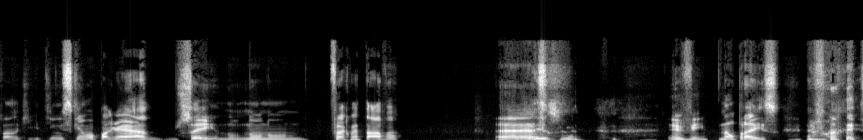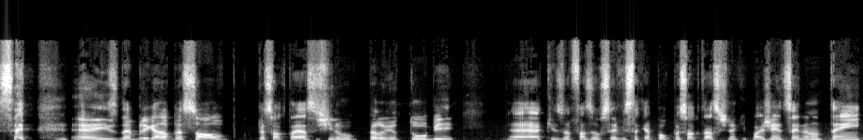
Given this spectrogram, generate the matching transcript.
Falando que tinha um esquema pra ganhar, não sei, não, não, não frequentava. É É, pra isso, né? enfim, não pra isso. Mas é isso, né? Obrigado ao pessoal, pessoal que tá aí assistindo pelo YouTube. É, que vai fazer o serviço daqui a pouco. O pessoal que tá assistindo aqui com a gente, se ainda não tem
